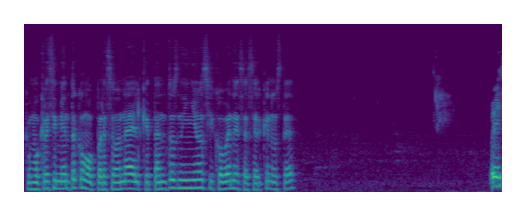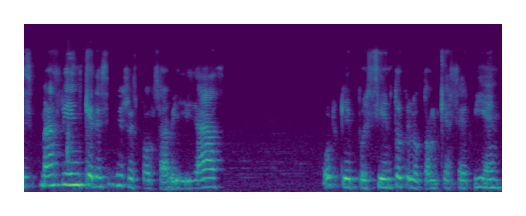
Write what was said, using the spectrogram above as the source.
como crecimiento como persona, el que tantos niños y jóvenes se acerquen a usted pues más bien que es mi responsabilidad, porque pues siento que lo tengo que hacer bien.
